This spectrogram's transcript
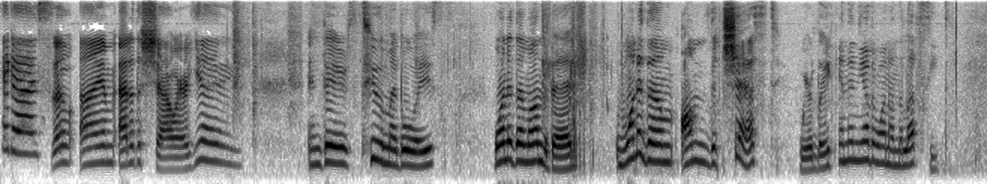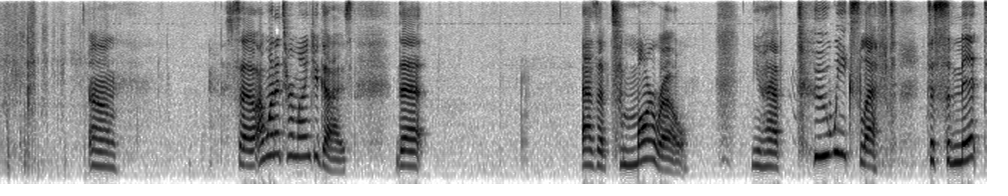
Hey guys, so I am out of the shower, yay! And there's two of my boys. One of them on the bed, one of them on the chest, weirdly, and then the other one on the left seat. Um, so I wanted to remind you guys that as of tomorrow, you have two weeks left to submit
